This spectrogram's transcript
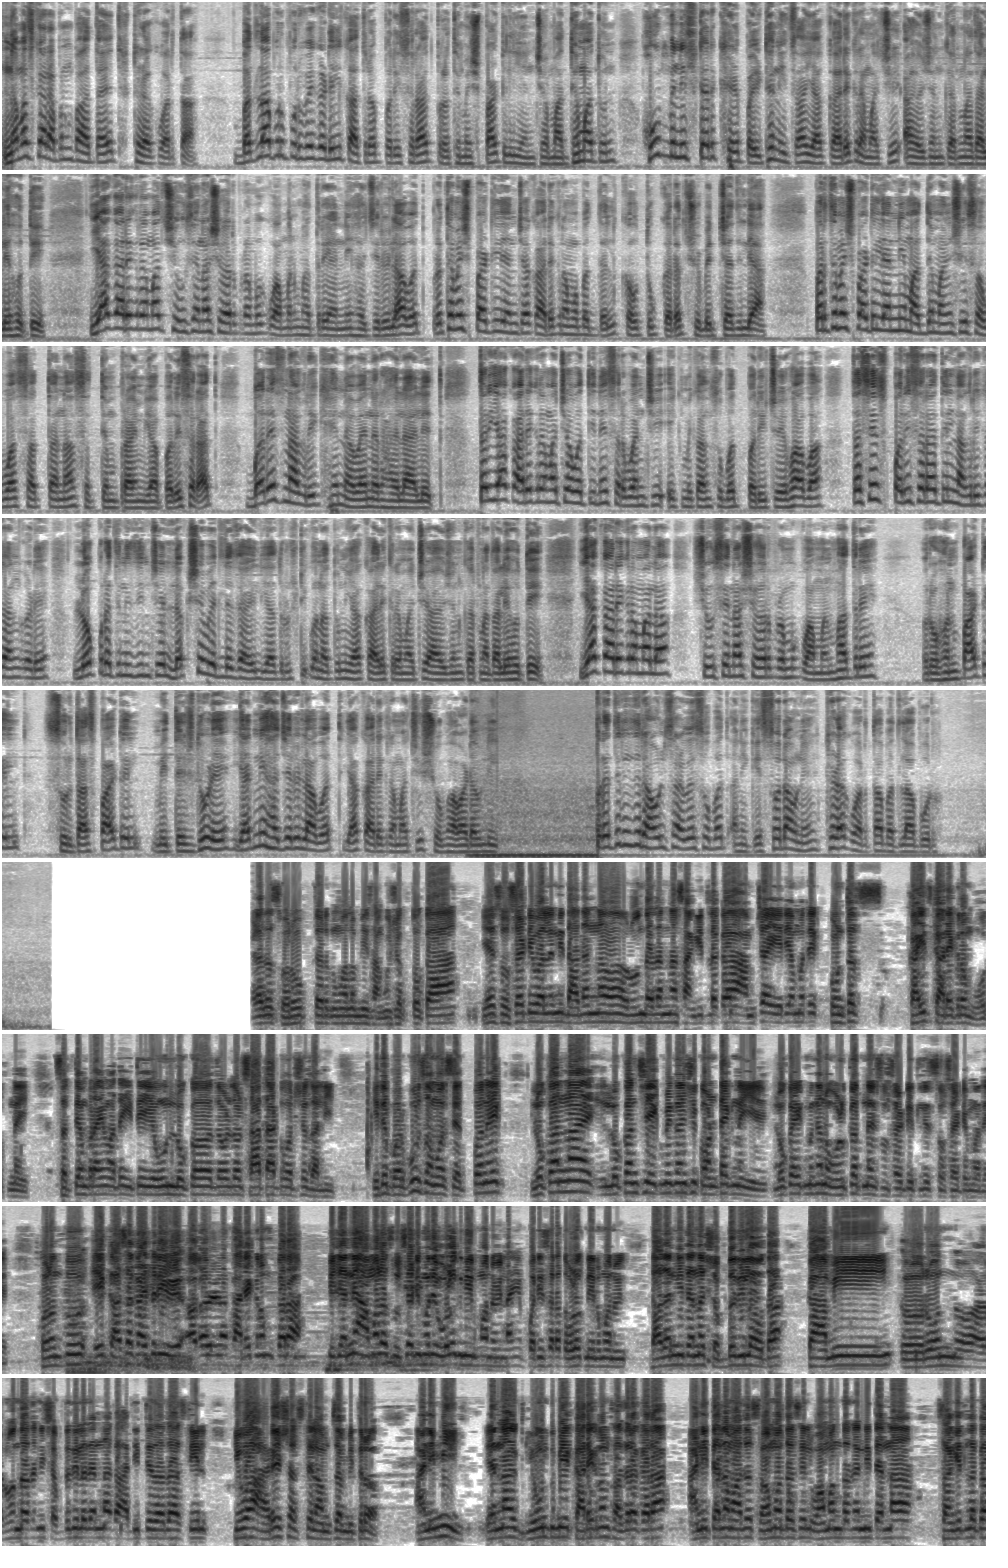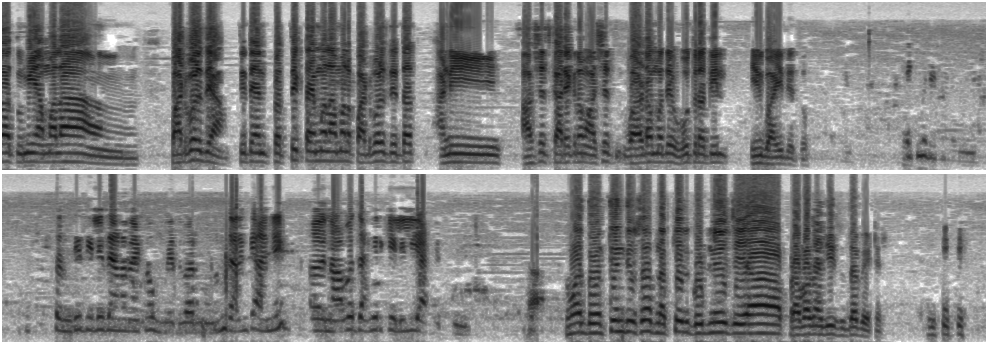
नमस्कार आपण पाहतायत ठळक वार्ता. बदलापूर पूर्वेकडील कात्रप परिसरात प्रथमेश पाटील यांच्या माध्यमातून होम मिनिस्टर खेळ पैठणीचा या कार्यक्रमाचे आयोजन करण्यात आले होते. या कार्यक्रमात शिवसेना शहर प्रमुख वामन म्हात्रे यांनी हजेरी लावत प्रथमेश पाटील यांच्या कार्यक्रमाबद्दल कौतुक करत शुभेच्छा दिल्या. प्रथमेश पाटील यांनी माध्यमांशी संवाद साधताना सत्यम प्राईम या परिसरात बरेच नागरिक हे नव्याने राहायला आलेत. तर या कार्यक्रमाच्या वतीने सर्वांची एकमेकांसोबत परिचय व्हावा. तसेच परिसरातील नागरिकांकडे लोकप्रतिनिधींचे लक्ष वेधले जाईल या दृष्टिकोनातून या कार्यक्रमाचे आयोजन करण्यात आले होते. या कार्यक्रमाला शिवसेना शहर प्रमुख वामन म्हात्रे रोहन पाटील सुरदास पाटील मितेश धुळे यांनी हजेरी लावत या कार्यक्रमाची शोभा वाढवली. प्रतिनिधी राहुल साळवे सोबत अनिकेत सोनावणे ठळक वार्ता बदलापूर. खेळाचं स्वरूप तर तुम्हाला मी सांगू शकतो का? या सोसायटीवाल्यांनी दादांना रोहन दादांना सांगितलं का आमच्या एरियामध्ये कोणताच काहीच कार्यक्रम होत नाही. सत्यम प्राईम आता इथे येऊन लोक जवळजवळ सात आठ वर्ष झाली. इथे भरपूर समस्या आहेत. पण एक लोकांना लोकांशी एकमेकांशी कॉन्टॅक्ट नाहीये. लोक एकमेकांना ओळखत नाही सोसायटीतले सोसायटीमध्ये परंतु एक असा काहीतरी आगळा कार्यक्रम करा. की ज्यांनी आम्हाला सोसायटीमध्ये ओळख निर्माण होईल आणि परिसरात ओळख निर्माण होईल. दादांनी त्यांना शब्द दिला होता का आम्ही रोहन रोहन दादांनी शब्द दिला त्यांना का आदित्य दादा असतील किंवा हरेश असतील आमचा मित्र? आणि मी यांना घेऊन तुम्ही एक कार्यक्रम साजरा करा आणि त्याला माझं सहमत असेल. वामन दादांनी त्यांना सांगितलं का तुम्ही आम्हाला पाठबळ द्या. ते त्या प्रत्येक टायमाला आम्हाला पाठबळ देतात आणि असेच कार्यक्रम असेच वार्डामध्ये होत राहतील ही ग्वाही देतो. एक मिनिट. संधी दिली जाणार आहे का उमेदवार म्हणून? कारण की अनेक अ, नावं जाहीर केलेली आहेत तुम्ही. तुम्हाला दोन तीन दिवसात नक्कीच गुड न्यूज या प्रभागाची सुद्धा भेटेल.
